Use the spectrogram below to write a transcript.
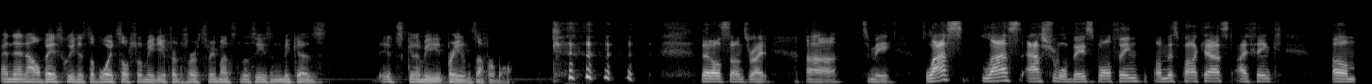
and then I'll basically just avoid social media for the first three months of the season because it's going to be pretty insufferable. that all sounds right uh, to me. Last last actual baseball thing on this podcast, I think um,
